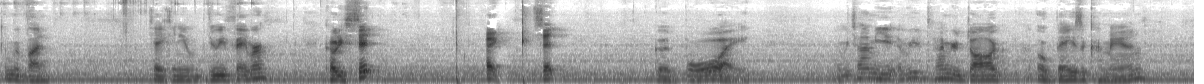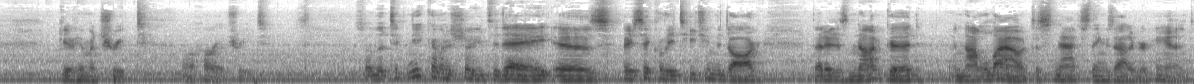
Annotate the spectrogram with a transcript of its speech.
Come here, bud. Okay, can you do me a favor? Cody, sit. Hey, sit. Good boy. Every time you, every time your dog obeys a command, give him a treat or her a treat. So the technique I'm going to show you today is basically teaching the dog that it is not good and not allowed to snatch things out of your hand.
